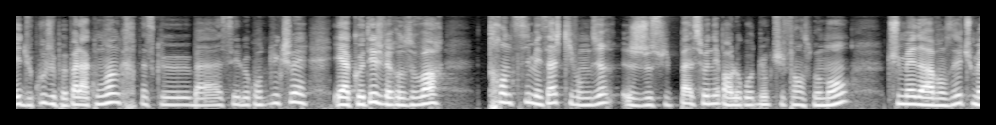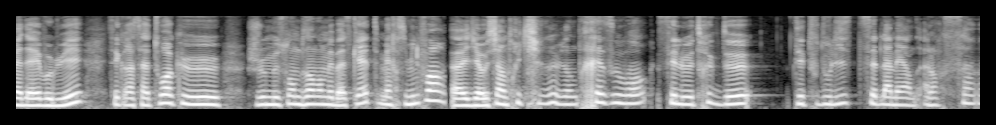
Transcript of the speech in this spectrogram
et du coup je peux pas la convaincre parce que bah, c'est le contenu que je fais. Et à côté je vais recevoir 36 messages qui vont me dire je suis passionné par le contenu que tu fais en ce moment, tu m'aides à avancer, tu m'aides à évoluer, c'est grâce à toi que je me sens bien dans mes baskets, merci mille fois. Euh, il y a aussi un truc qui revient très souvent, c'est le truc de tes to-do list, c'est de la merde. Alors ça,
